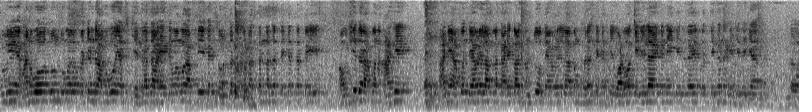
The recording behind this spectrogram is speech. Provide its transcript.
तुम्ही अनुभवातून तुम्हाला प्रचंड अनुभव या क्षेत्राचा आहे तेव्हा मग आपली एखादी संस्था चालवत असताना जर त्याच्यात जर काही अंशी जर आपण आहे आणि आपण ज्यावेळेला आपला कार्यकाळ संपतो त्यावेळेला आपण खरंच त्याच्यात काही वाढवा केलेला आहे की नाही केलेला आहे प्रत्येकानं त्याच्या त्याच्या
